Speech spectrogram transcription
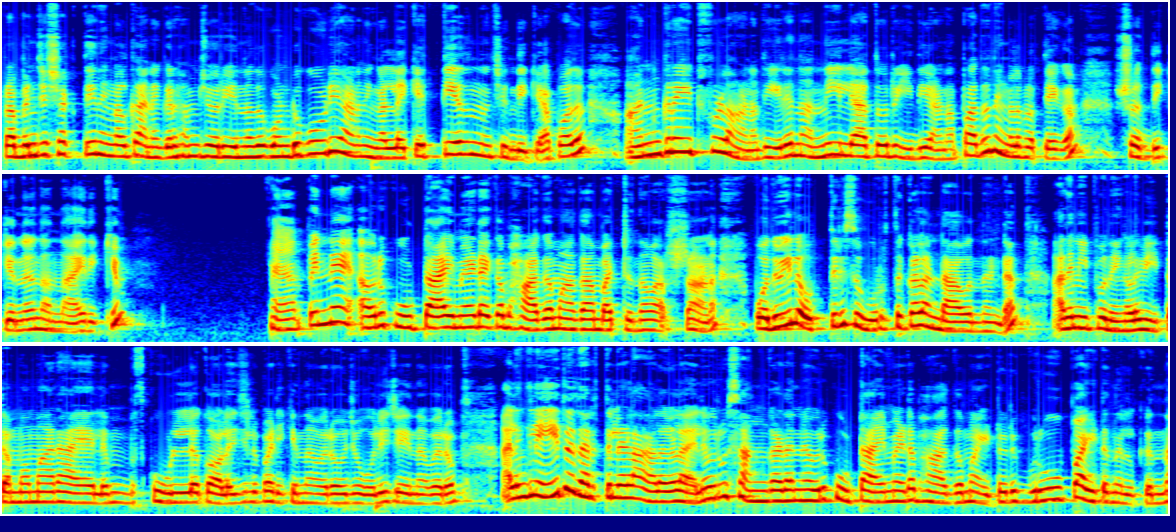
പ്രപഞ്ചശക്തി നിങ്ങൾക്ക് അനുഗ്രഹം ചൊരിയുന്നത് കൊണ്ടുകൂടിയാണ് നിങ്ങളിലേക്ക് എത്തിയതെന്ന് ചിന്തിക്കുക. അപ്പോൾ അത് അൺഗ്രേറ്റ്ഫുൾ ആണ്. തീരെ നന്ദിയില്ലാത്ത ഒരു രീതിയാണ്. അപ്പോൾ അത് നിങ്ങൾ പ്രത്യേകം ശ്രദ്ധിക്കുന്നത് നന്നായിരിക്കും. പിന്നെ ഒരു കൂട്ടായ്മയുടെയൊക്കെ ഭാഗമാകാൻ പറ്റുന്ന വർഷമാണ്. പൊതുവിൽ ഒത്തിരി സുഹൃത്തുക്കൾ ഉണ്ടാവുന്നുണ്ട്. അതിനിപ്പോൾ നിങ്ങൾ വീട്ടമ്മമാരായാലും സ്കൂളിൽ കോളേജിൽ പഠിക്കുന്നവരോ ജോലി ചെയ്യുന്നവരോ അല്ലെങ്കിൽ ഏത് തരത്തിലുള്ള ആളുകളായാലും ഒരു സംഘടന ഒരു കൂട്ടായ്മയുടെ ഭാഗമായിട്ട് ഒരു ഗ്രൂപ്പായിട്ട് നിൽക്കുന്ന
